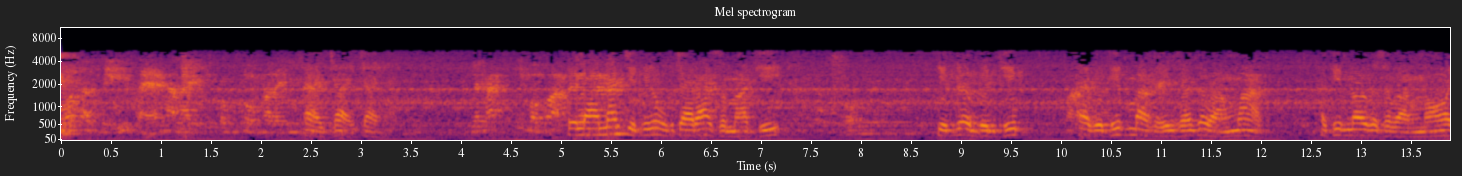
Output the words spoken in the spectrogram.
หัวตาสีแสงอะไรกลมๆอะไรนี่ใช่ใช่ใช่ เวลานั้นจิตเป็นอุปจารสมาธิ จิตเริ่มเป็นทิพย์ถ้าเป็นทิพย์มากก็เห็นแสงสว่างมาก ถ้าทิพย์น้อยก็สว่างน้อย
